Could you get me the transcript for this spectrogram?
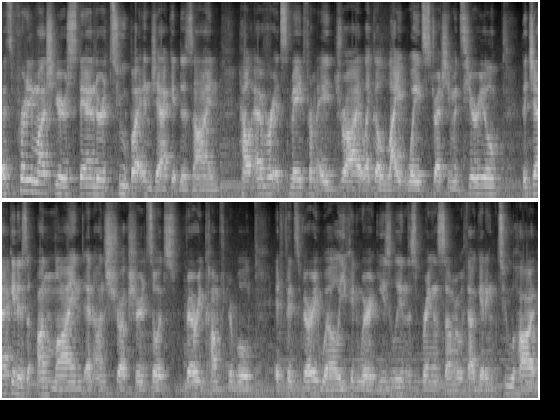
It's pretty much your standard two button jacket design. However, it's made from a dry, like a lightweight stretchy material. The jacket is unlined and unstructured so it's very comfortable. It fits very well. You can wear it easily in the spring and summer without getting too hot.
